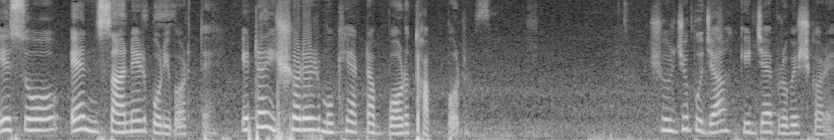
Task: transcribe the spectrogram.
এসও এন সানের পরিবর্তে। এটা ঈশ্বরের মুখে একটা বড় থাপ্পড়। সূর্য পূজা গির্জায় প্রবেশ করে।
